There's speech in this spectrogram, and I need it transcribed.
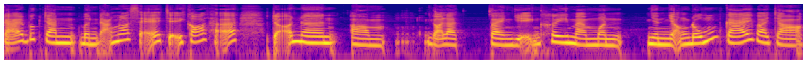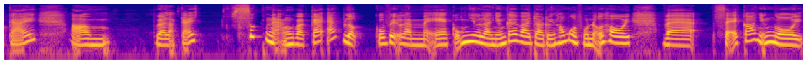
cái bức tranh bình đẳng nó sẽ chỉ có thể trở nên um, gọi là toàn diện khi mà mình nhìn nhận đúng cái vai trò cái um, gọi là cái sức nặng và cái áp lực của việc làm mẹ cũng như là những cái vai trò truyền thống của phụ nữ thôi. Và sẽ có những người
